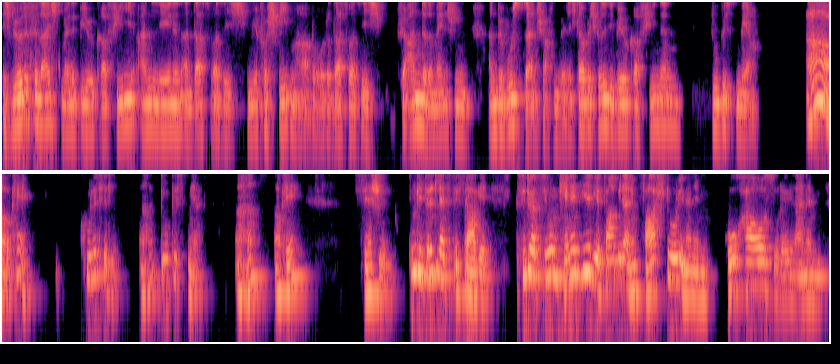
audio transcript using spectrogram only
ich würde vielleicht meine Biografie anlehnen an das, was ich mir verschrieben habe oder das, was ich für andere Menschen an Bewusstsein schaffen will. Ich glaube, ich würde die Biografie nennen, Du bist mehr. Ah, okay. Coole Titel. Aha, du bist mehr. Aha, okay. Sehr schön. Du, die drittletzte Frage. Situation kennen wir. Wir fahren mit einem Fahrstuhl in einem Hochhaus oder in einem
